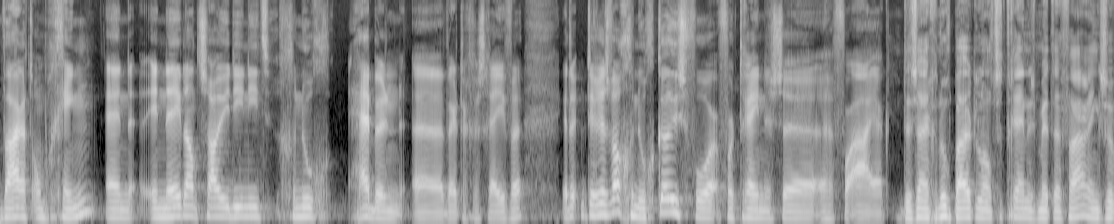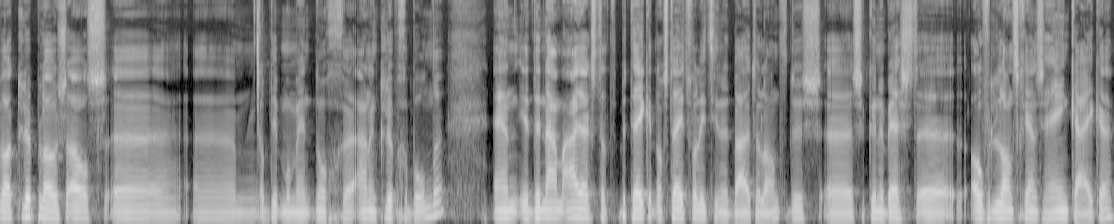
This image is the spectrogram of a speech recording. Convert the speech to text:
waar het om ging. En in Nederland zou je die niet genoeg hebben, uh, werd er geschreven. Er, is wel genoeg keus voor, voor trainers uh, voor Ajax. Er zijn genoeg buitenlandse trainers met ervaring, zowel clubloos als uh, op dit moment nog aan een club gebonden. En de naam Ajax, dat betekent nog steeds wel iets in het buitenland. Dus ze kunnen best over de landsgrenzen heen kijken.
